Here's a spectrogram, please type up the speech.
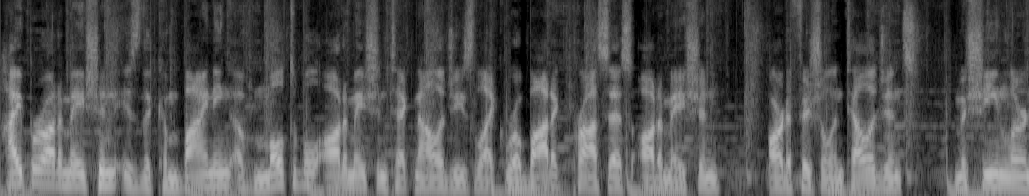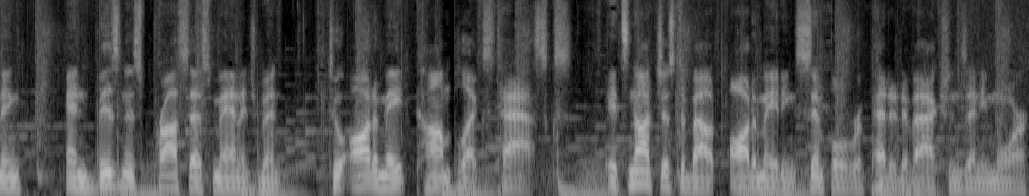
hyperautomation is the combining of multiple automation technologies like robotic process automation, artificial intelligence, machine learning, and business process management to automate complex tasks. It's not just about automating simple repetitive actions anymore.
